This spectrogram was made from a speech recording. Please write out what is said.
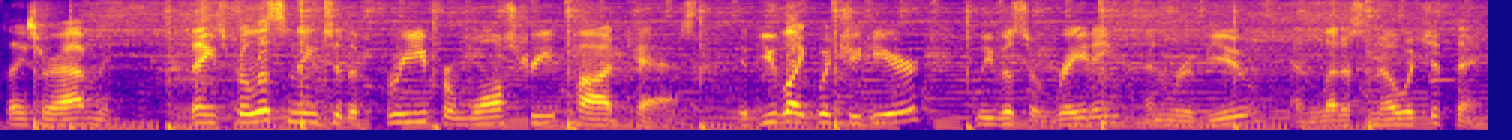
Thanks for having me. Thanks for listening to the Free from Wall Street podcast. If you like what you hear, leave us a rating and review and let us know what you think.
